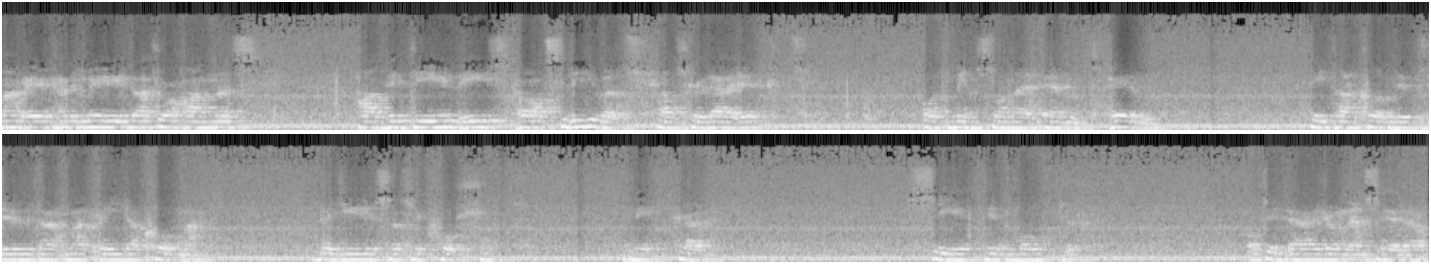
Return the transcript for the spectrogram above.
Man räknade med att Johannes hade del i statslivet. Han skulle ha ägt åtminstone en hem dit han kunde bjuda Maria komma när Jesus vid korset nickar se din moder och till lärjungen säger jag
